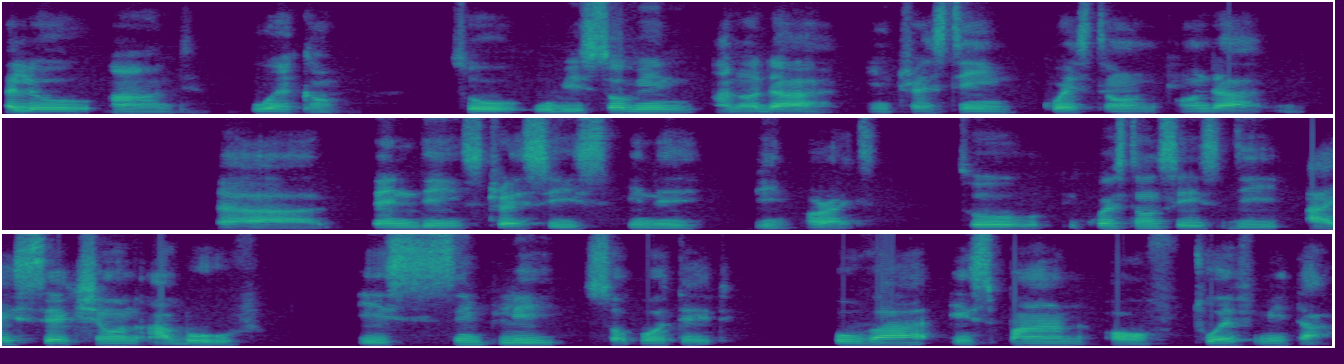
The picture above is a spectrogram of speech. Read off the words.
Hello and welcome. So we'll be solving another interesting question under uh, bending stresses in a beam. All right. So the question says the I section above is simply supported over a span of 12 meter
